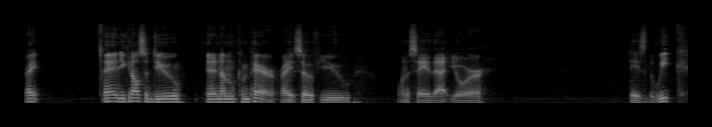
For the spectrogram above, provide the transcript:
right? And you can also do an enum compare, right? So if you want to say that your days of the week,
